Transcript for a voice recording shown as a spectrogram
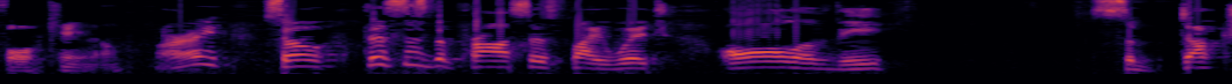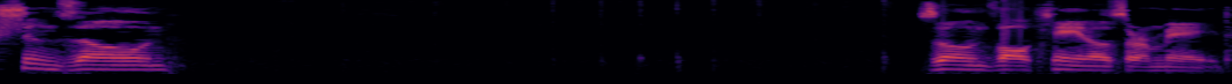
volcano. All right? So this is the process by which all of the subduction zone zone volcanoes are made.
